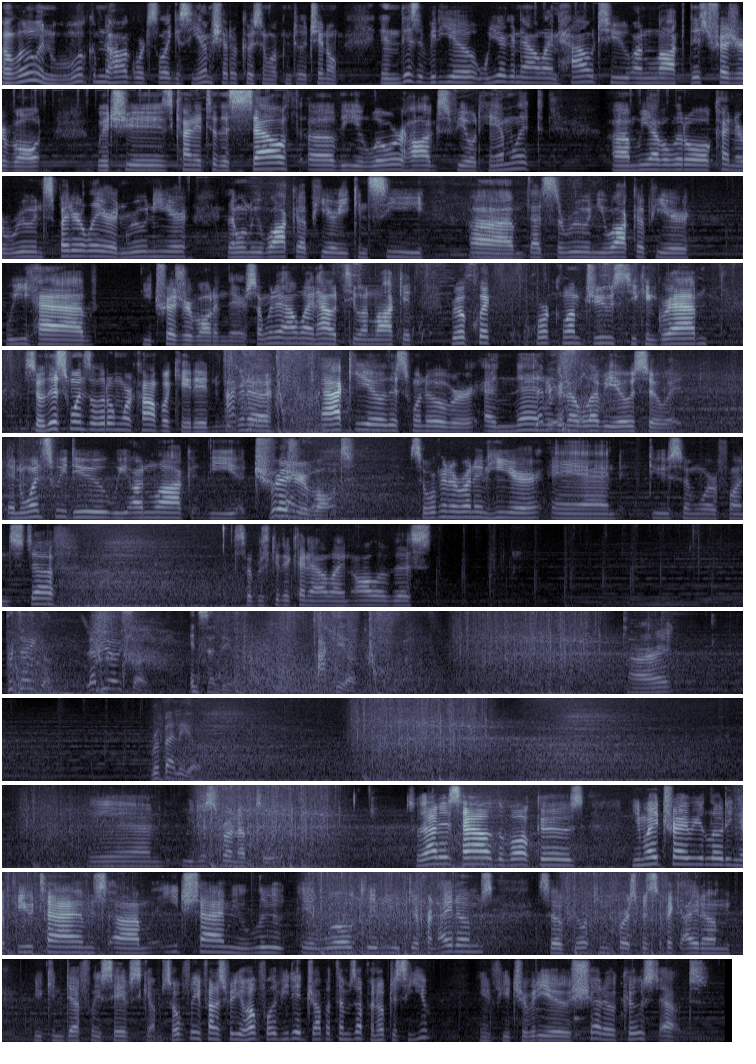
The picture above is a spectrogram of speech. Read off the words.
Hello and welcome to Hogwarts Legacy. I'm Shadowcoast and welcome to the channel. In this video, we are going to outline how to unlock this treasure vault, which is kind of to the south of the Lower Hogsfield Hamlet. Um, we have a little kind of ruined spider lair and ruin here. And then when we walk up here, you can see um, that's the ruin. You walk up here, we have the treasure vault in there. So I'm going to outline how to unlock it real quick. Pork lump juice you can grab. So this one's a little more complicated. We're going to Accio this one over, and then we're going to Levioso it. And once we do, we unlock the treasure vault. So we're going to run in here and do some more fun stuff. So I'm just going to kind of outline all of this. Protego, Levioso, Incendio, Accio. Alright. Revelio. and you just run up to it. So that is how the vault goes. You might try reloading a few times. Um, each time you loot, it will give you different items. So if you're looking for a specific item, you can definitely save scum. So hopefully you found this video helpful. If you did, drop a thumbs up and hope to see you in future videos. Shadowcoast out.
